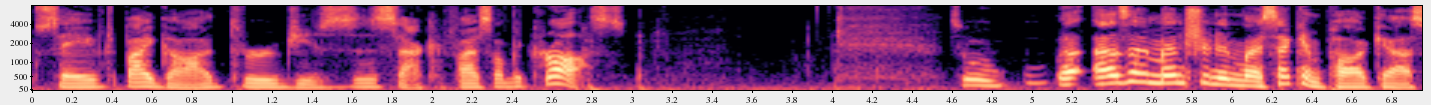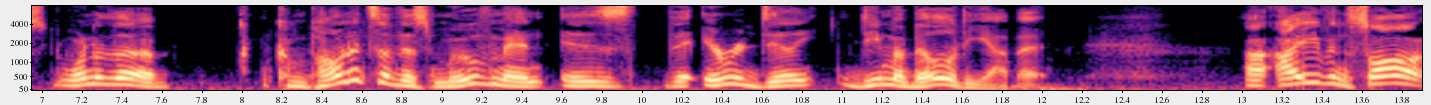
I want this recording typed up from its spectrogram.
saved by God through Jesus' sacrifice on the cross. So, as I mentioned in my second podcast, one of the components of this movement is the irredeemability of it. I even saw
